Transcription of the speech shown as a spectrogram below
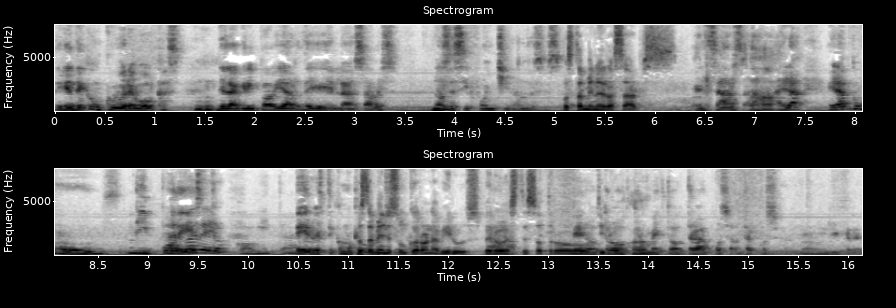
de gente con cubrebocas de la gripa aviar de las aves. No sé si fue en China donde se Pues también era SARS. El SARS, ajá, Ajá. era, era como un tipo de esto, COVID, ¿ah? pero este como que Pues también es un coronavirus, pero Ajá. este es otro pero tipo. otro, otro método, otra cosa, otra cosa, ¿no? Yo creo.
